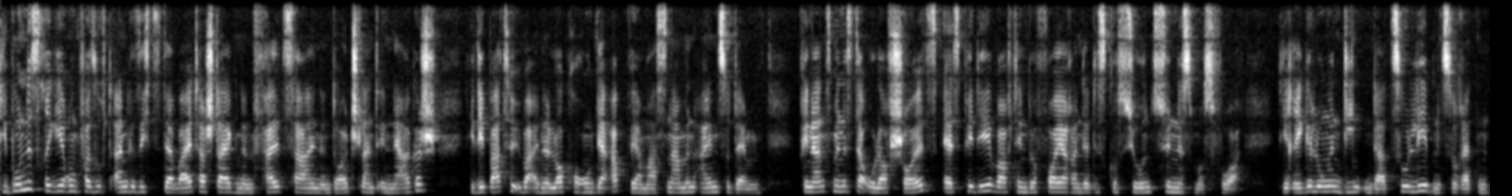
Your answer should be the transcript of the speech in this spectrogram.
Die Bundesregierung versucht angesichts der weiter steigenden Fallzahlen in Deutschland energisch, die Debatte über eine Lockerung der Abwehrmaßnahmen einzudämmen. Finanzminister Olaf Scholz, SPD, warf den Befeuerern der Diskussion Zynismus vor. Die Regelungen dienten dazu, Leben zu retten.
